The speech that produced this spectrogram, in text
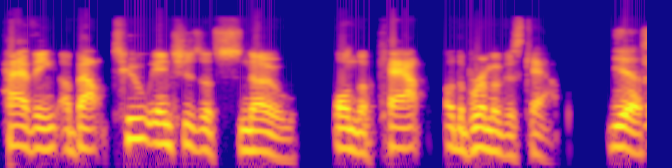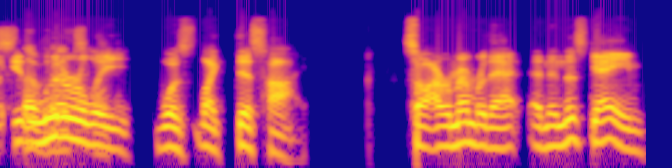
having about two inches of snow on the cap of the brim of his cap. Yes, it literally was like this high. So I remember that. And then this game,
